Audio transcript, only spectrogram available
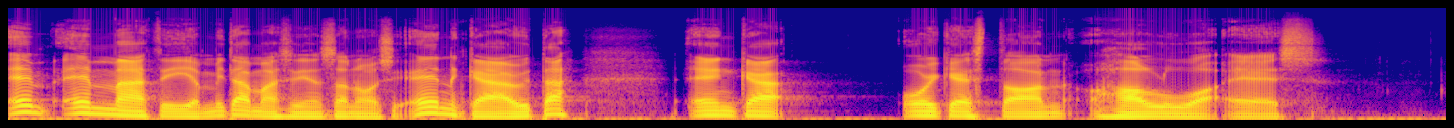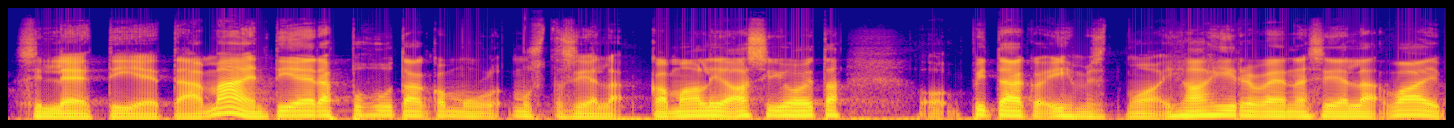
en, en mä tiedä, mitä mä siihen sanoisin. En käytä, enkä oikeastaan halua ees silleen tietää. Mä en tiedä, puhutaanko musta siellä kamalia asioita, pitääkö ihmiset mua ihan hirveänä siellä, vai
